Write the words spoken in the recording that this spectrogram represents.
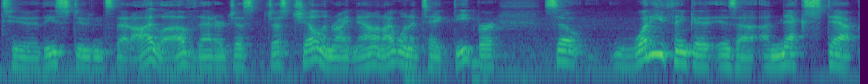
to these students that I love that are just just chilling right now, and I want to take deeper." So, what do you think is a, a, next step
